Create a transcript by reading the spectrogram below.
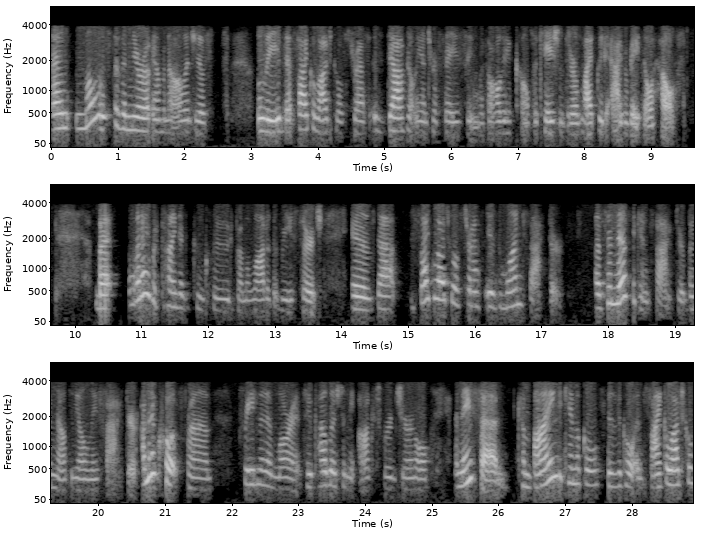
And most of the neuroimmunologists believe that psychological stress is definitely interfacing with all the complications that are likely to aggravate ill health. But what I would kind of conclude from a lot of the research is that psychological stress is one factor, a significant factor, but not the only factor. I'm going to quote from Friedman and Lawrence, who published in the Oxford Journal, and they said combined chemical, physical, and psychological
